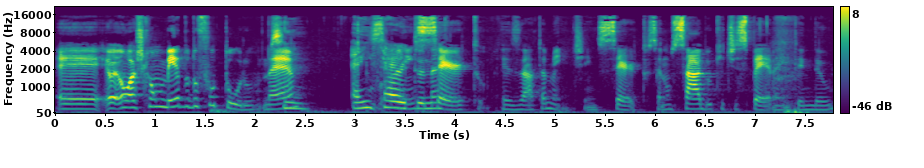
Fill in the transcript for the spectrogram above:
É, eu acho que é um medo do futuro, né? Sim. É incerto, é né? incerto, exatamente, é incerto. Você não sabe o que te espera, entendeu?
